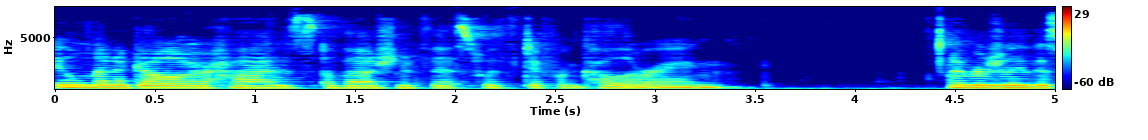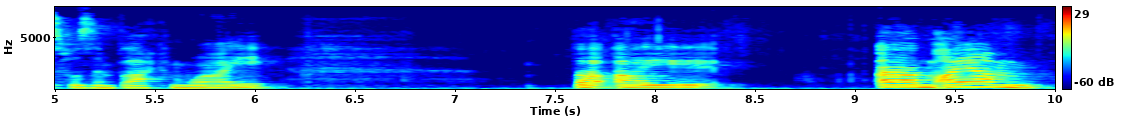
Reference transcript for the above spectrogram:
Il Meneghello has a version of this with different colouring. Originally this was in black and white, but I um, I am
